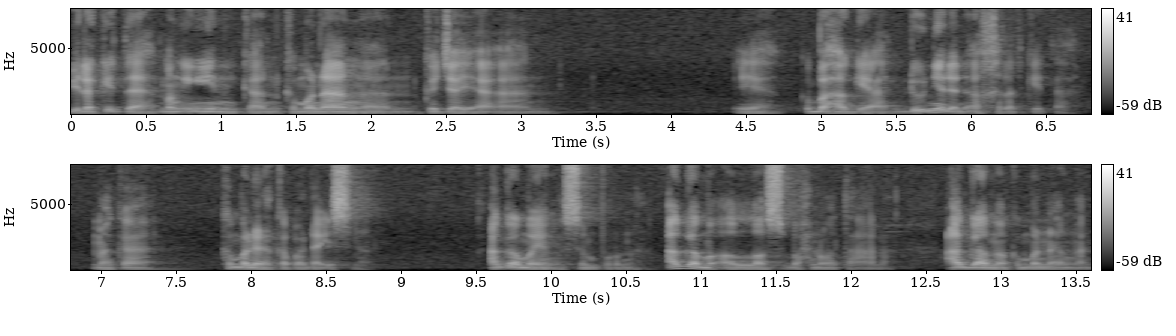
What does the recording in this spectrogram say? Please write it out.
Bila kita menginginkan kemenangan, kejayaan, ya, kebahagiaan dunia dan akhirat kita, maka kembalilah kepada Islam. Agama yang sempurna, agama Allah Subhanahu wa taala, agama kemenangan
